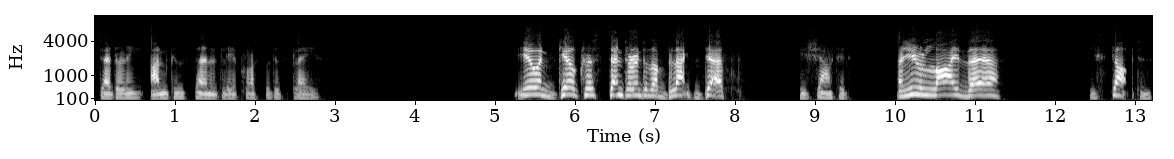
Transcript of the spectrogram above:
steadily, unconcernedly across the displays. You and Gilchrist sent her into the Black Death, he shouted. And you lied there. He stopped and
